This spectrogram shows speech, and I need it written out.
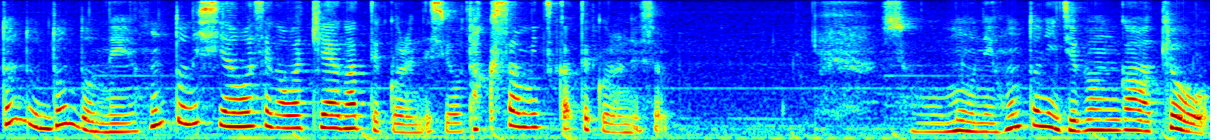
どんどんどんどんね本当に幸せが湧き上がってくるんですよ。たくさん見つかってくるんですよ。そうもうね本当に自分が今日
